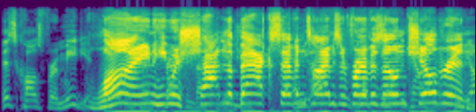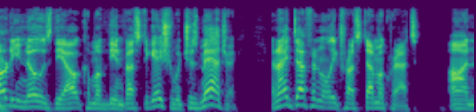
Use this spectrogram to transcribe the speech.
This calls for immediate. Line? He was shot in the back seven times in front of his own children. He already knows the outcome of the investigation, which is magic. And I definitely trust Democrats on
